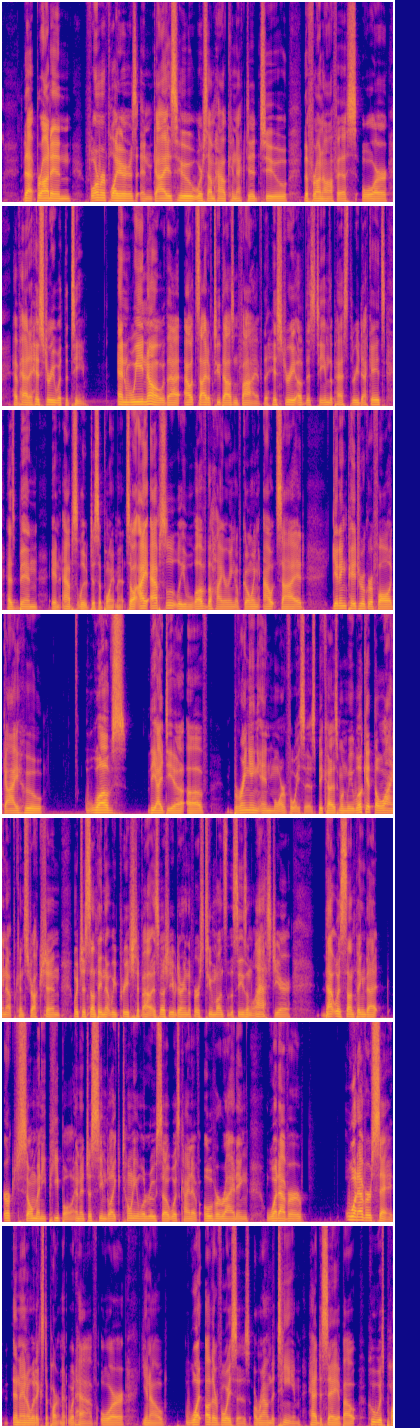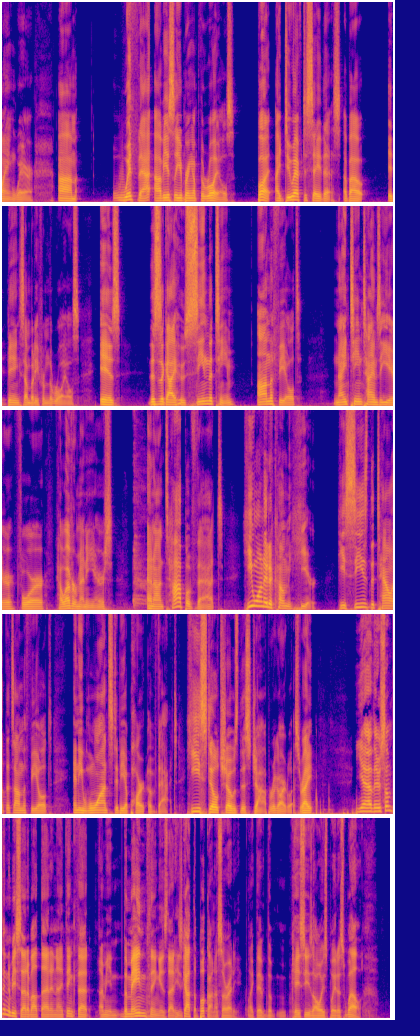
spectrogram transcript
that brought in former players and guys who were somehow connected to the front office or have had a history with the team. And we know that outside of 2005, the history of this team the past three decades has been an absolute disappointment. So I absolutely love the hiring of going outside, getting Pedro Grifol, a guy who loves the idea of bringing in more voices because when we look at the lineup construction, which is something that we preached about, especially during the first two months of the season last year, that was something that irked so many people. And it just seemed like Tony LaRussa was kind of overriding whatever whatever say an analytics department would have or you know what other voices around the team had to say about who was playing where um, with that, obviously, you bring up the Royals, but I do have to say this about it being somebody from the Royals is this is a guy who's seen the team on the field 19 times a year for however many years. And on top of that, he wanted to come here. He sees the talent that's on the field and he wants to be a part of that. He still chose this job regardless, right? Yeah, there's something to be said about that, and I think that I mean the main thing is that he's got the book on us already. Like the KC's always played us well,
